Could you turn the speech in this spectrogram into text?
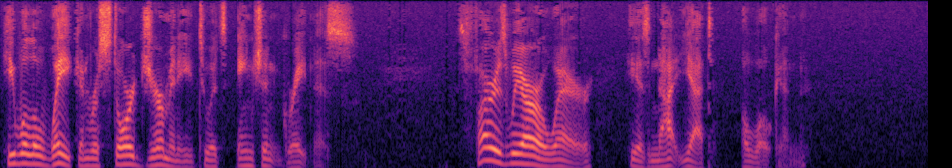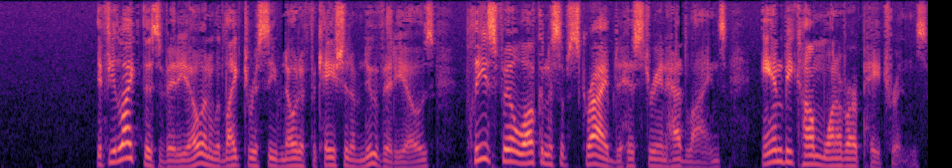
he will awake and restore Germany to its ancient greatness. As far as we are aware, he is not yet awoken. If you liked this video and would like to receive notification of new videos, please feel welcome to subscribe to History and Headlines and become one of our patrons.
